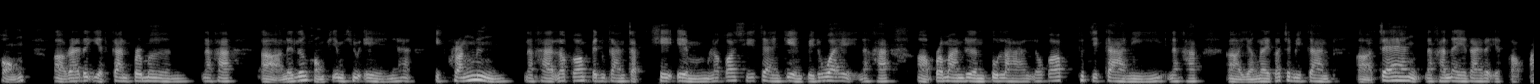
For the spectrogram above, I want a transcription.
ของอรายละเอียดการประเมินนะคะ ในเรื่องของ PMQA เนี่ยอีกครั้งหนึ่งนะคะแล้วก็เป็นการจัด KM แล้วก็ชี้แจงเกณฑ์ไปด้วยนะคะประมาณเดือนตุลาแล้วก็พฤศจิกายนนี้นะคะอ่าอย่างไรก็จะมีการแจ้งนะคะในรายละเอียดต่อไป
